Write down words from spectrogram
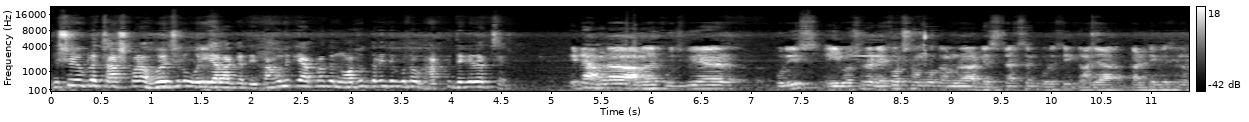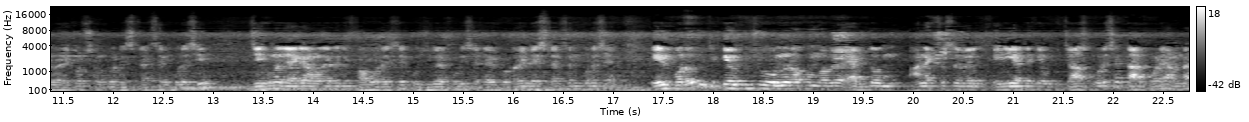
নিশ্চয়ই ওগুলো চাষ করা হয়েছিল ওই এলাকাতেই। তাহলে কি আপনাদের নজরদারিতে কোথাও ঘাটতি থেকে যাচ্ছে? এটা আমরা আমাদের কুচবিহার পুলিশ, এই বছরে রেকর্ড সংখ্যক আমরা ডিস্ট্রাকশন করেছি, গাঁজা কাল্টিভেশন আমরা রেকর্ড সংখ্যক ডিস্ট্রাকশন করেছি। যে কোনো জায়গায় আমাদের কাছে খবর এসে কুচবিহার পুলিশ এটাকে টোটালি ডিস্ট্রাকশন করেছে। এরপরেও যদি কেউ কিছু অন্যরকম ভাবে একদম আনএক্সেসেবল এরিয়াতে কেউ চাষ করেছে, তারপরে আমরা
